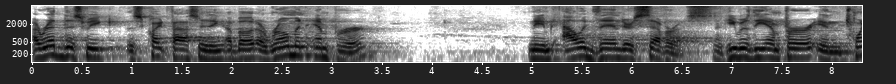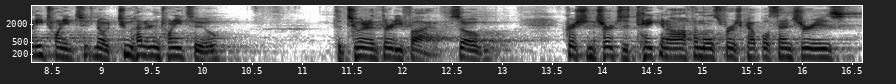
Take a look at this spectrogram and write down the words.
I read this week, this is quite fascinating, about a Roman emperor named Alexander Severus. And he was the emperor in 2022, no, 222 to 235. So Christian church has taken off in those first couple centuries.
